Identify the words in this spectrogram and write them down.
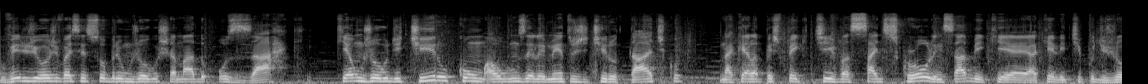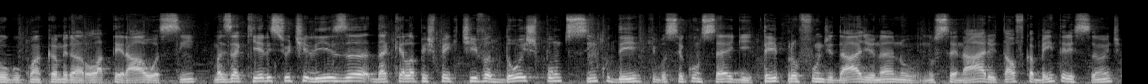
O vídeo de hoje vai ser sobre um jogo chamado Ozark que é um jogo de tiro com alguns elementos de tiro tático, naquela perspectiva side-scrolling, sabe? Que é aquele tipo de jogo com a câmera lateral assim. Mas aqui ele se utiliza daquela perspectiva 2.5D, que você consegue ter profundidade né, no, no cenário e tal, fica bem interessante.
